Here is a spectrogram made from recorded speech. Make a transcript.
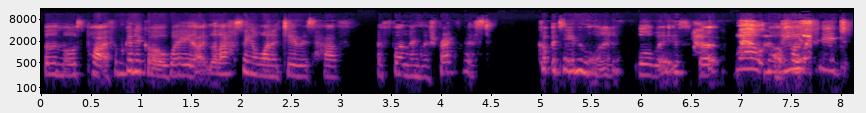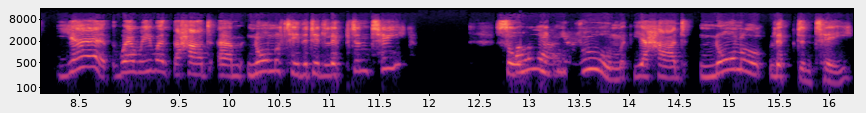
for the most part, if I'm going to go away, like the last thing I want to do is have a full English breakfast. Cup of tea in the morning, always. But Well, these did, yeah, where we went, they had um, normal tea, they did Lipton tea. So Oh, yeah. in your room, you had normal Lipton tea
